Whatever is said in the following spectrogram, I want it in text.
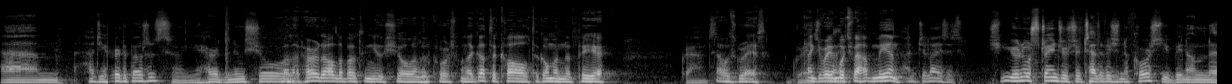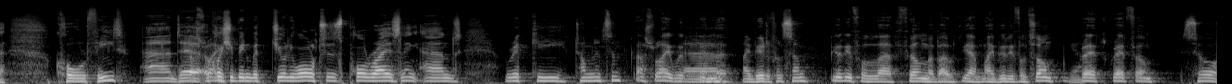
Um, had you heard about it, or you heard the new show? Well, I've heard all about the new show, and of course, when I got the call to come and appear, Grant. that was great. Great. Thank you very much for having me in. I'm delighted. You're no stranger to television, of course. You've been on uh, Cold Feet, and uh, That's of course you've been with Julie Walters, Paul Reisling, and Ricky Tomlinson. That's right, in Uh, the My Beautiful Son. beautiful uh, film about yeah, my beautiful son. Yeah. Great, great film. So,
